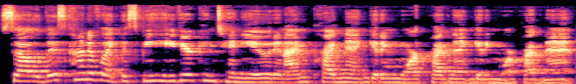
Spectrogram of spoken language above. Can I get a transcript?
So this kind of like this behavior continued and I'm pregnant and getting more pregnant and getting more pregnant.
